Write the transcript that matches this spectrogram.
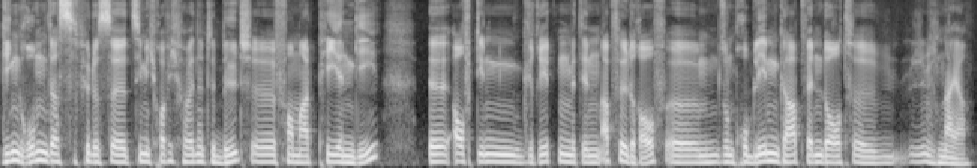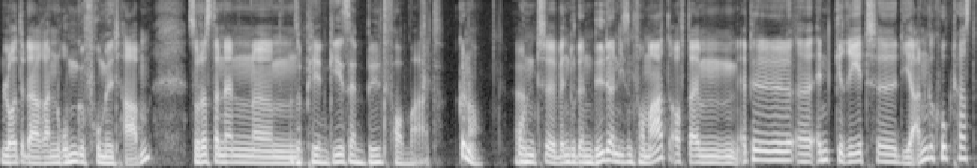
ging rum, dass für das äh, ziemlich häufig verwendete Bildformat PNG äh, auf den Geräten mit dem Apfel drauf ähm, so ein Problem gab, wenn dort, äh, naja, Leute daran rumgefummelt haben, sodass dann dann... Ähm, also PNG ist ein Bildformat. Genau. Und äh, wenn du dann Bilder in diesem Format auf deinem Apple-Endgerät äh, dir angeguckt hast,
